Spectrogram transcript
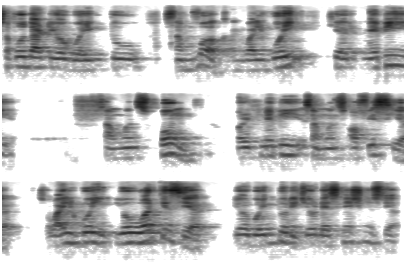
Suppose that you are going to some work and while going here, maybe someone's home or it may be someone's office here. So while going, your work is here, you're going to reach your destination is here.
